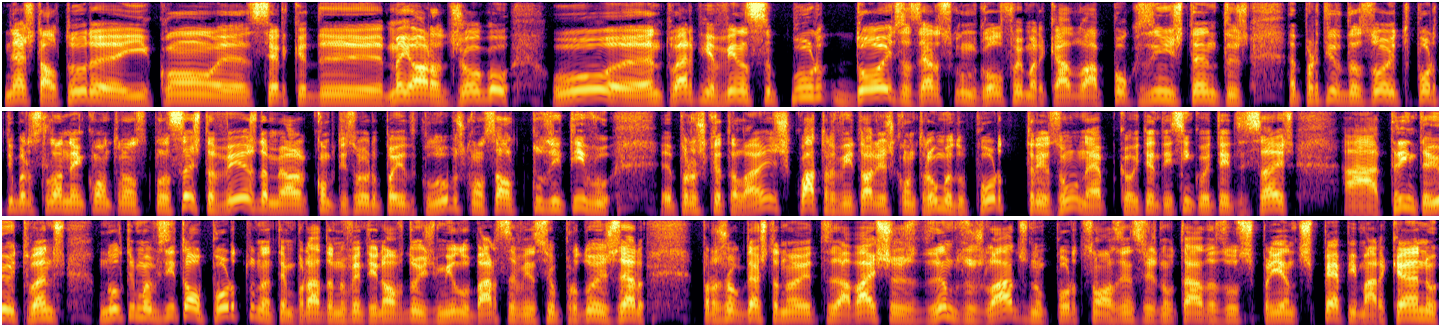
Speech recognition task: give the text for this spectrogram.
Nesta altura e com uh, cerca de meia hora de jogo, o uh, Antuérpia vence por 2 a 0. O segundo gol foi marcado há poucos instantes. A partir das 8, Porto e Barcelona encontram-se pela sexta vez na maior competição europeia de clubes, com salto positivo uh, para os catalães. Quatro vitórias contra uma do Porto, 3-1 na época 85-86, há 38 anos. Na última visita ao Porto, na temporada 99-2000, o Barça venceu por 2-0. Para o jogo desta noite, há baixas de ambos os lados. No Porto são ausências notadas os experientes Pepe Marcano.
